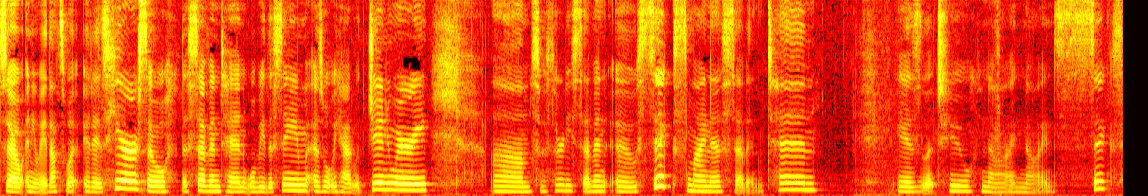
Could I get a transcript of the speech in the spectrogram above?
So anyway, that's what it is here. So the 710 will be the same as what we had with January. Um, so 3706 minus 710 is the 2996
